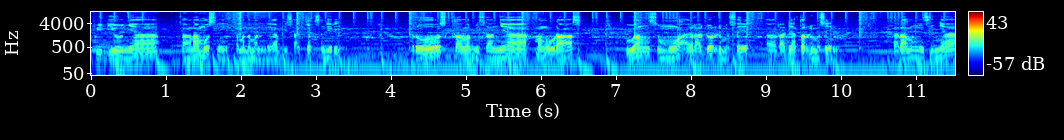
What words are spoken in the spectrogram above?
videonya Kang Namus nih teman-teman ya bisa cek sendiri terus kalau misalnya menguras buang semua air radiator di mesin eh, radiator di mesin. Cara mengisinya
